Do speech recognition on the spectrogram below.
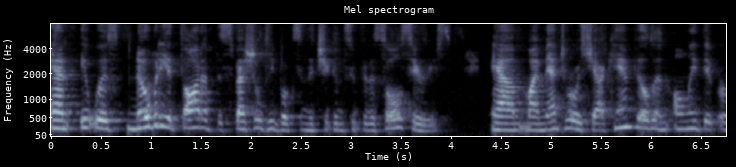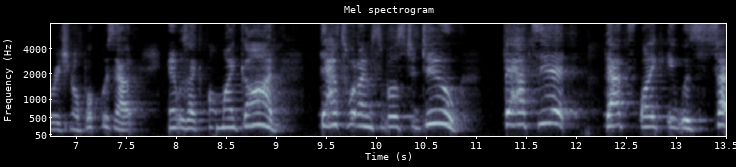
And it was nobody had thought of the specialty books in the Chicken Soup for the Soul series. And my mentor was Jack Canfield, and only the original book was out. And it was like, oh my God, that's what I'm supposed to do. That's it. That's like it was. So,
